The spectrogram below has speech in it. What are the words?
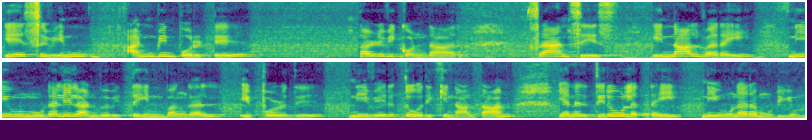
இயேசுவின் அன்பின் பொருட்டு தழுவிக்கொண்டார் பிரான்சிஸ் இந்நாள் வரை நீ உன் உடலில் அனுபவித்த இன்பங்கள் இப்பொழுது நீ வெறுத்து ஒதுக்கினால் தான் எனது திருவுளத்தை நீ உணர முடியும்.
